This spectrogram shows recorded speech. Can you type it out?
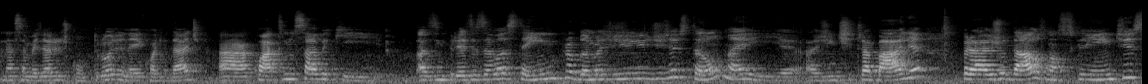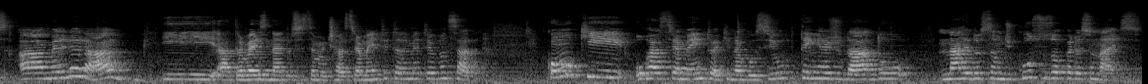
nessa melhora de controle né, e qualidade, a Quatro não sabe que as empresas elas têm problemas de, de gestão, né? E a gente trabalha para ajudar os nossos clientes a melhorar e através né, do sistema de rastreamento e telemetria avançada. Como que o rastreamento aqui na Gocil tem ajudado na redução de custos operacionais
